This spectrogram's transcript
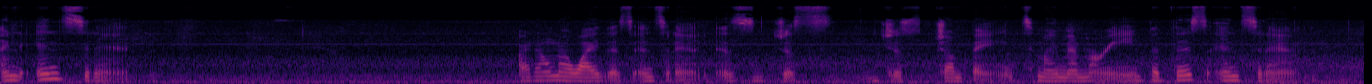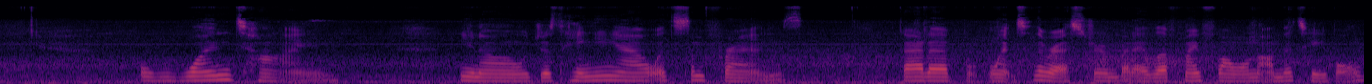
an incident. I don't know why this incident is just just jumping to my memory, but this incident, one time, you know, just hanging out with some friends, got up, went to the restroom, but I left my phone on the table.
